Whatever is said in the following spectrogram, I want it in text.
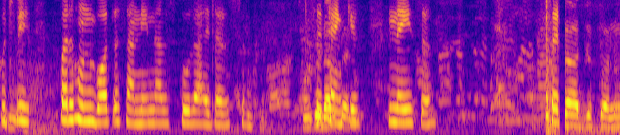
ਕੁਝ ਵੀ ਪਰ ਹੁਣ ਬਹੁਤ ਆਸਾਨੀ ਨਾਲ ਸਕੂਲ ਆਇਆ ਜਾ ਸਕਦਾ। ਸਰ ਥੈਂਕ ਯੂ ਨਹੀਂ? Sir sir. ਅੱਜ ਤੁਹਾਨੂੰ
